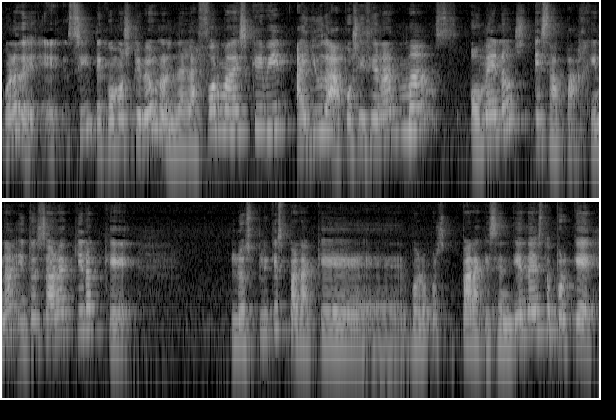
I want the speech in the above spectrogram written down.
bueno, de, eh, sí, de cómo escribe uno, de la forma de escribir, ayuda a posicionar más o menos esa página. Entonces ahora quiero que lo expliques para que, bueno, pues para que se entienda esto, porque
